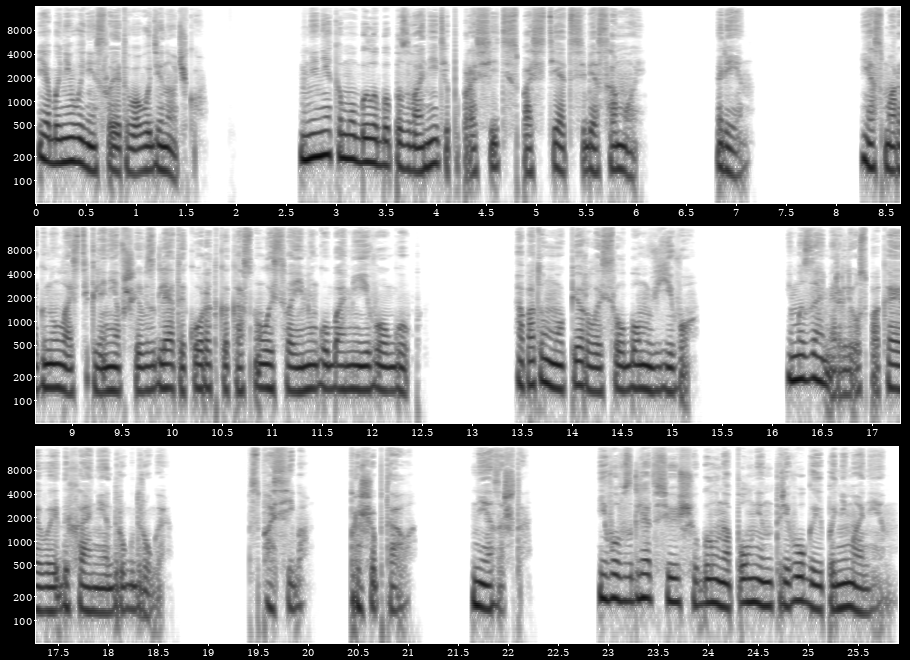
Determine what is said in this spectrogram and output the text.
Я бы не вынесла этого в одиночку. Мне некому было бы позвонить и попросить спасти от себя самой. Рин. Я сморгнула остекленевший взгляд и коротко коснулась своими губами его губ, а потом уперлась лбом в его. И мы замерли, успокаивая дыхание друг друга. «Спасибо», — прошептала. «Не за что». Его взгляд все еще был наполнен тревогой и пониманием.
